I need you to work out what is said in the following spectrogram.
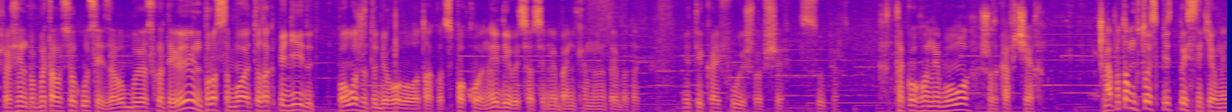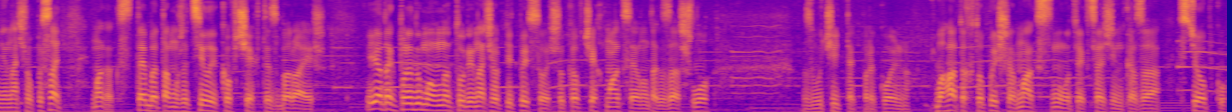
Щось він попитався укусити, за губу його схватив. І він просто буває, то так підійдуть, положить тобі голову так от спокійно і дивиться цими баньками на тебе так. І ти кайфуєш взагалі, супер. Такого не було, що ковчег. А потім хтось з підписників мені почав писати, Макс, з тебе там вже цілий ковчег ти збираєш. І я так придумав в натурі, почав підписувати, що ковчег Макса, воно так зайшло. Звучить так прикольно. Багато хто пише, Макс, ну от як ця жінка за Стьопку.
